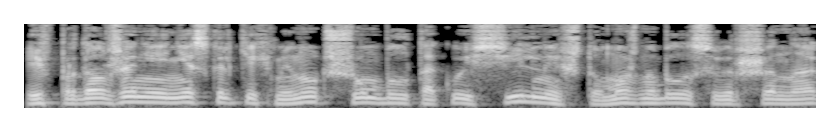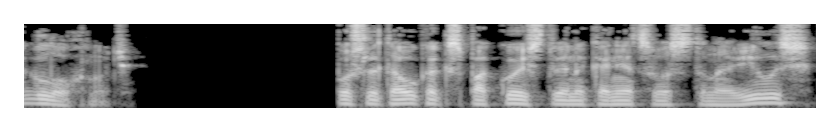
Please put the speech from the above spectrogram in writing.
и в продолжение нескольких минут шум был такой сильный, что можно было совершенно оглохнуть. После того, как спокойствие наконец восстановилось,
